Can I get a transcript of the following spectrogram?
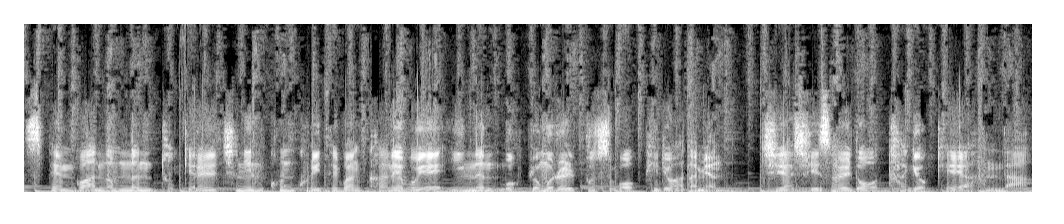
스팸과 넘는 두께를 지닌 콘크리트 광카 내부에 있는 목표물을 부수고 필요하다면 지하시설도 타격해야 한다.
